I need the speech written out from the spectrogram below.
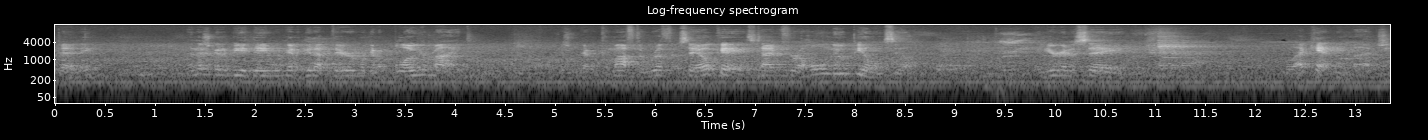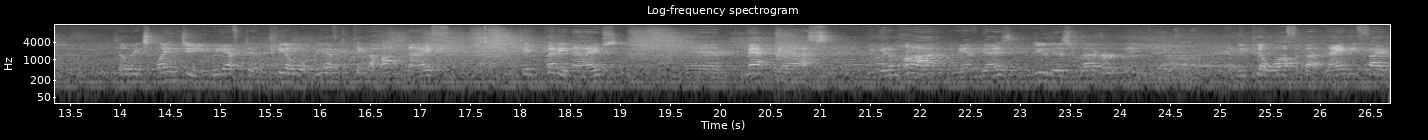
depending. And there's gonna be a day we're gonna get up there and we're gonna blow your mind. Because we're gonna come off the roof and say, okay, it's time for a whole new peel and seal. And you're gonna say, well, that can't be much. So we explain to you, we have to peel, we have to take a hot knife, take putty knives, and MAPP gas. We get them hot, we have guys that can do this without hurting anything. And we peel off about 95%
